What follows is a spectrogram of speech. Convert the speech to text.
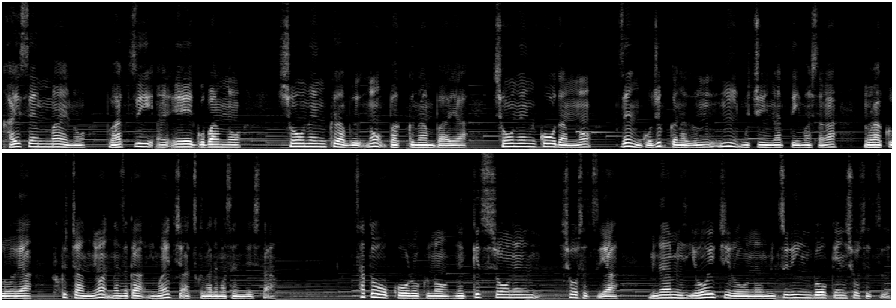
開戦前の分厚い A5 版の少年クラブのバックナンバーや少年講談の全50課などに夢中になっていましたが、野良黒や福ちゃんにはなぜかいまいち熱くなれませんでした。佐藤幸六の熱血少年小説や南陽一郎の密林冒険小説、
